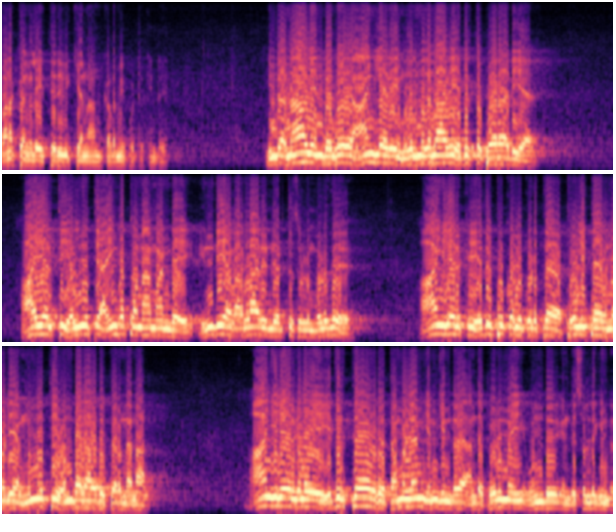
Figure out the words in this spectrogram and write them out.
வணக்கங்களை தெரிவிக்க நான் கடமைப்பட்டிருக்கின்றேன். இந்த நாள் என்பது ஆங்கிலேயரை முதன் முதலாக எதிர்த்து போராடிய ஆயிரத்தி எழுநூற்றி ஐம்பத்தொன்னாம் ஆண்டு இந்திய வரலாறு என்று எடுத்து சொல்லும் பொழுது ஆங்கிலேயருக்கு எதிர்ப்பு குரல் கொடுத்த பூலித்தேவனுடைய முன்னூற்றி ஒன்பதாவது பிறந்த நாள். ஆங்கிலேயர்களை எதிர்த்த ஒரு தமிழன் என்கின்ற அந்த பெருமை உண்டு என்று சொல்லுகின்ற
